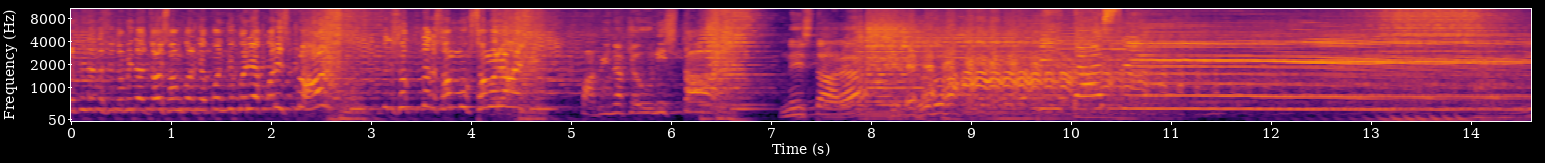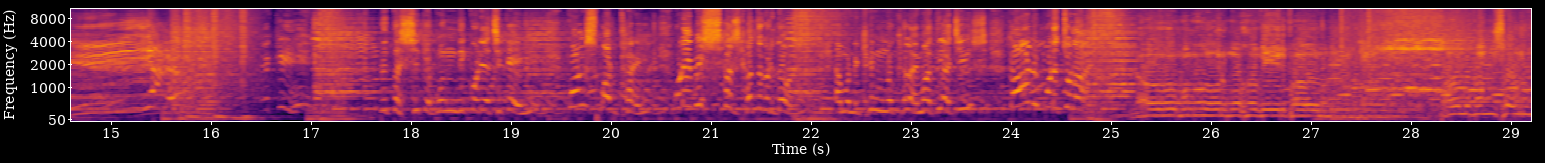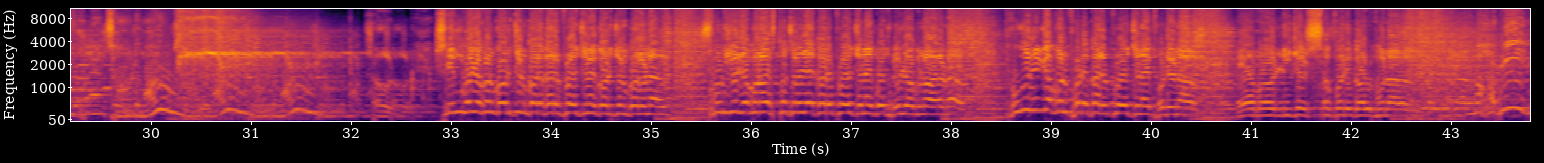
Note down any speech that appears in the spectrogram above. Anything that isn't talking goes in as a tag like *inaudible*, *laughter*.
প্রাক্তন বিদেশি জমিদার জয়শঙ্করকে বন্দি করিয়া করিস প্রহার। কিন্তু শক্তি থেকে সম্মুখ সমরে আয় পাবি না কেউ নিস্তার। নিস্তার পিতাশ্রীকে বন্দি করিয়াছে কে? কোন স্পর্ধায়? ওরে বিশ্বাসঘাতকের দল। এমন ঘিন্ন খেলায় মাতিয়াছিস? কার উপরে চলায় মোর মহাবীর পল পল বংশ সিংহ যখন গর্জন করে কারও প্রয়োজনে গর্জন করে না। সূর্য যখন অস্ত চলে যায় কারও প্রয়োজনে গধুলি লগ্ন আর না। ফুল যখন ফোটে কারও প্রয়োজনে ফোটে না। এ আবার নিজস্ব পরিকল্পনা। মহাবীর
